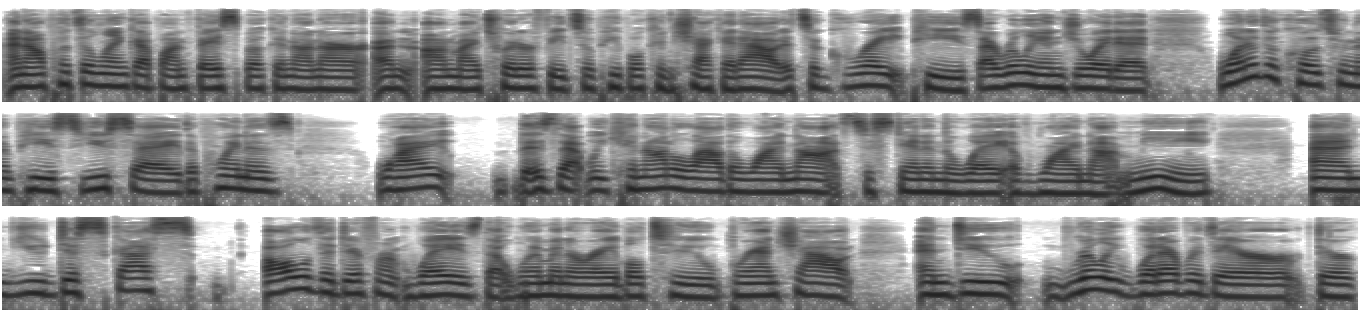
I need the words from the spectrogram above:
and I'll put the link up on Facebook and on our on, on my Twitter feed so people can check it out. It's a great piece. I really enjoyed it. One of the quotes from the piece, you say, the point is why is that we cannot allow the why nots to stand in the way of why not me and you discuss all of the different ways that women are able to branch out and do really whatever their their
